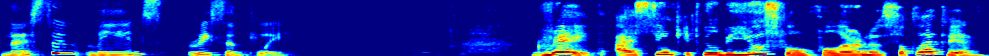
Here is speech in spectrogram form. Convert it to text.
Nesen means recently. Great. I think it will be useful for learners of Latvian.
